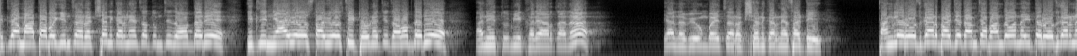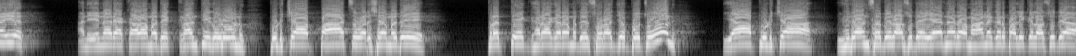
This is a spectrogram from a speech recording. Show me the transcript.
इथल्या माता भगिनीचं रक्षण करण्याचं तुमची जबाबदारी आहे. इथली न्याय व्यवस्था व्यवस्थित ठेवण्याची जबाबदारी आहे. आणि तुम्ही खऱ्या अर्थानं या नवी मुंबईचं रक्षण करण्यासाठी चांगले रोजगार पाहिजेत आमच्या बांधवांना. इथं रोजगार नाही आहेत आणि येणाऱ्या काळामध्ये क्रांती घडवून पुढच्या पाच वर्षामध्ये प्रत्येक घराघरामध्ये स्वराज्य पोचवून या पुढच्या विधानसभेला असू द्या येणाऱ्या महानगरपालिकेला असू द्या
